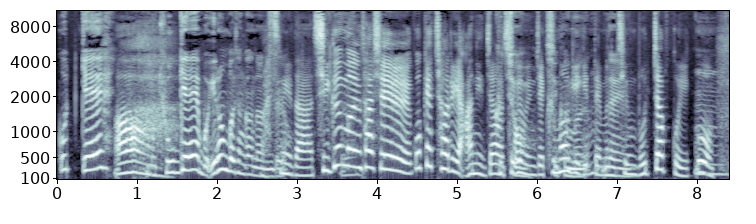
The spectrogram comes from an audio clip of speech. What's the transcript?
꽃게, 아. 뭐 조개 뭐 이런 거 생각나는데요. 맞습니다. 지금은 사실 꽃게철이 아니죠. 그쵸, 지금 이제 금어기이기 지금은. 때문에 네. 지금 못 잡고 있고 음.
